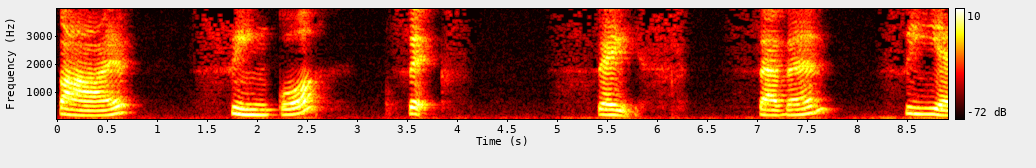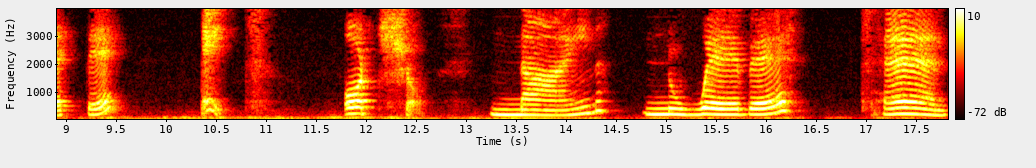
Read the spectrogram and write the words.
five, cinco, six, seis, seven, siete, eight, ocho, nine, nueve, ten,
